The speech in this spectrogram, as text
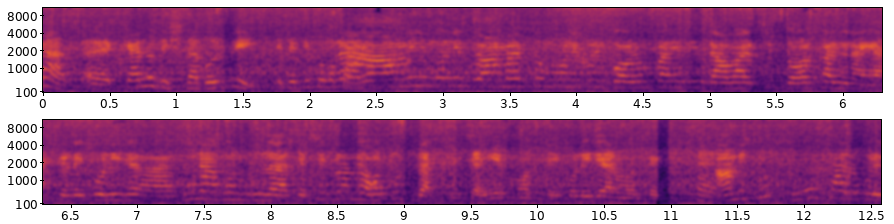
না কেন দিস না বলবি? এটা কি কোনো আমি মনে করি আমার তো মনে করি গরম পানি দিয়ে দেওয়ার দরকার নাই। আসলে কলিজা গুণাগুণগুলো আছে সেগুলো আমি অটুট রাখতে চাই এর মধ্যে কলিজার মধ্যে। হ্যাঁ। আমি খুব খুব ভালো করে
